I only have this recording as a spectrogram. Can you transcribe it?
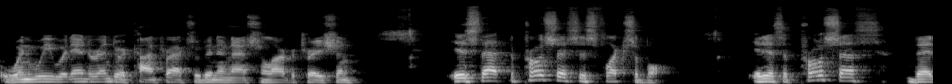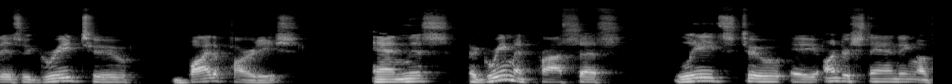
when we would enter into contracts with international arbitration is that the process is flexible. It is a process that is agreed to by the parties, and this agreement process leads to a understanding of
